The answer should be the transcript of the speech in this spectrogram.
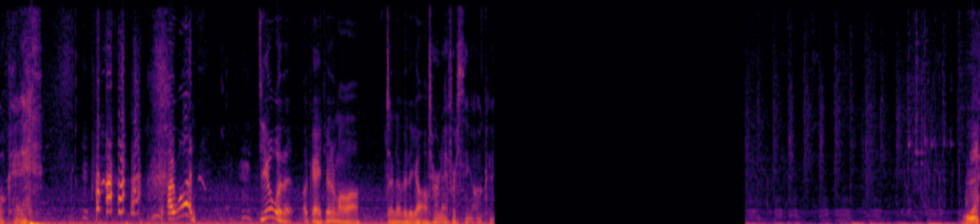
okay. I won. Deal with it. Okay, turn them all off. Turn everything off. Turn everything. Okay.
